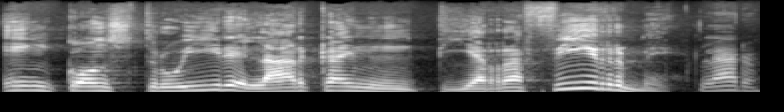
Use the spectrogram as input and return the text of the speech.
en construir el arca en tierra firme. Claro.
